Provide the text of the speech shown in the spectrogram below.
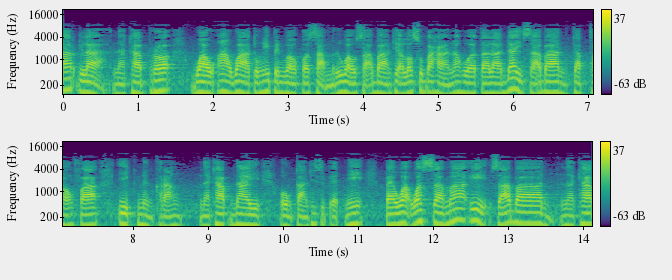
าร์ล่ะนะครับ เพราะวาวอ้าว่าตรงนี้เป็นวาวกอสัมหรือวาวสาบานที่อัลลอฮฺสุบฮานะหัวตาลาได้สาบานกับท้องฟ้าอีกหนึ่งครั้งนะครับในองค์การที่ 11 นี้ แปลว่า วัสามาอีสาบานนะครับ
